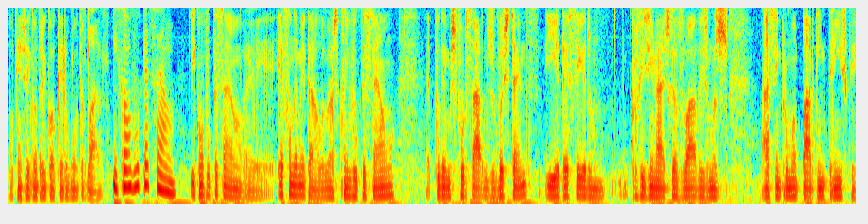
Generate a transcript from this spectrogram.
ou quem se encontra em qualquer outro lado. E com vocação. E com vocação, é, é fundamental. Eu acho que sem vocação eh, podemos esforçar-nos bastante e até ser profissionais razoáveis, mas há sempre uma parte intrínseca e,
